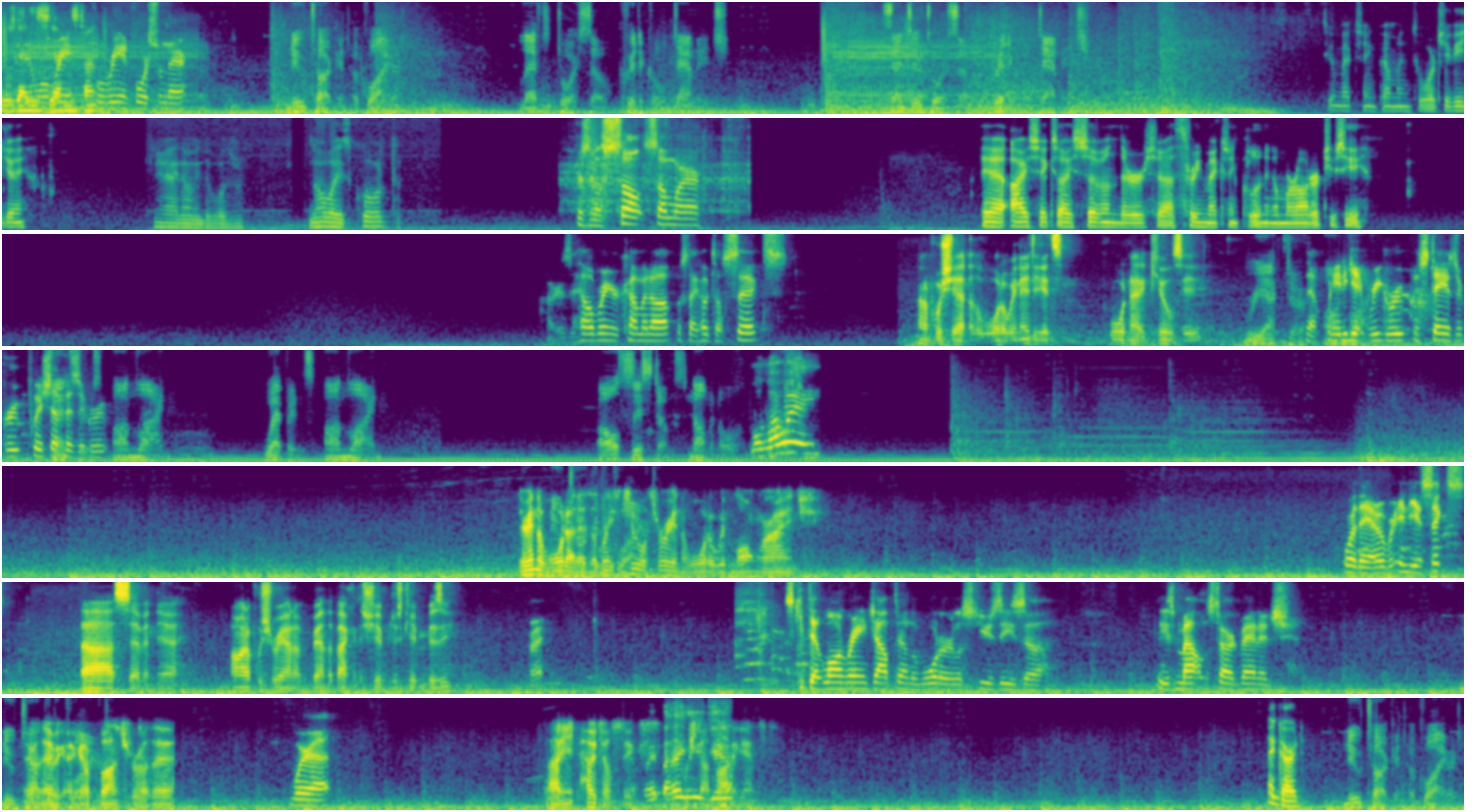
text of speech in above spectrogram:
He's got And his we'll, re- time. we'll reinforce from there. New target acquired. Left torso critical damage. Center torso critical damage. Two mechs incoming towards you, VJ. Yeah, I know in the water. Nova is scored. There's an assault somewhere. Yeah, I6, I7, there's uh, three mechs, including a Marauder 2C. There's a Hellbringer coming up. Looks like Hotel 6. I'm gonna push you out into the water. We need to get some coordinated kills here. Reactor. Yeah, we need to get online. regrouped and stay as a group, push up as a Sensors group. Online. Weapons online. All systems nominal. On my way. They're in the water. There's at least two or three in the water with long range. Where are they at? Over India 6? Uh, seven, yeah. I'm gonna push around around the back of the ship and just keep them busy. Right. Let's keep that long range out there in the water. Let's use these uh, these mountains to our advantage. New Oh, there we go. I got a bunch right there. Where at? Uh, Hotel 6. Right behind you, that Jim. line against. Hey, guard. New target acquired.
